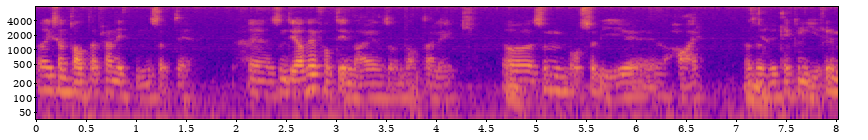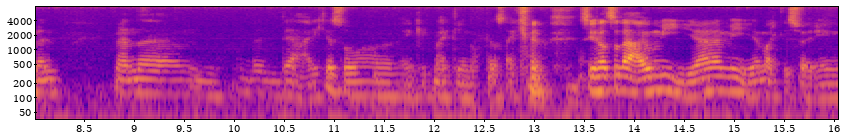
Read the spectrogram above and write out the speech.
Og liksom data fra 1970. eh, Som de hadde fått inn da i en sånn datalek. Og som også vi eh, har. Altså vi teknologi for, men, men eh, det, er ikke så enkelt merkelig nok. Altså, det, er ikke, så altså, det er jo mye, mye markedsføring,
